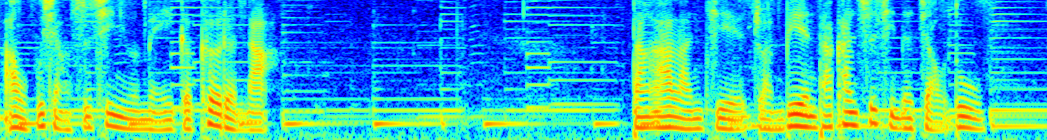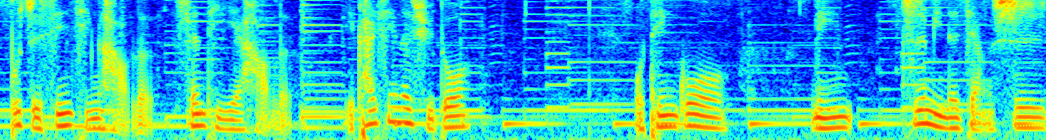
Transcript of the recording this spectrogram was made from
啊，我不想失去你们每一个客人啦。当阿兰姐转变她看事情的角度，不止心情好了，身体也好了，也开心了许多。我听过名知名的讲师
